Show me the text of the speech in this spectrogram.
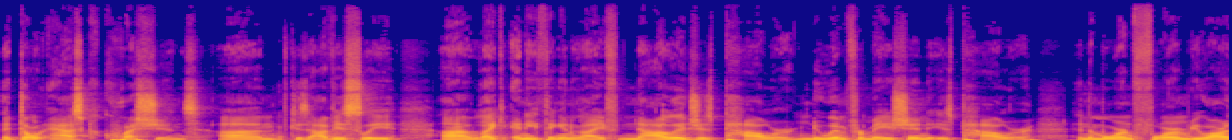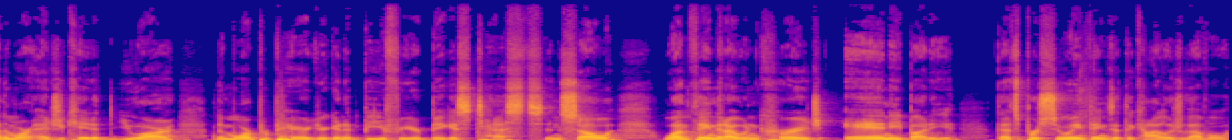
that don't ask questions. Because um, obviously uh, like anything in life knowledge is power. New information is power. And the more informed you are the more educated you are the more prepared you're going to be for your biggest tests. And so one thing that i would encourage anybody that's pursuing things at the college level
